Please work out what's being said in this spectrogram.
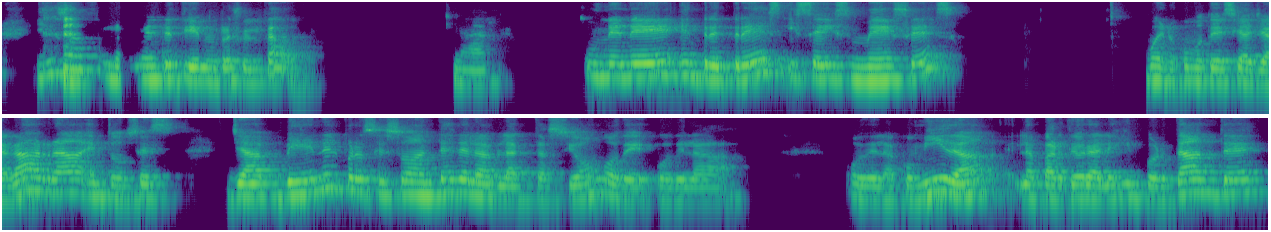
y eso finalmente tiene un resultado. Un nené entre 3 y 6 meses, bueno, como te decía, ya agarra, entonces ya ven el proceso antes de la lactación o de, o de, la, o de la comida, la parte oral es importante.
